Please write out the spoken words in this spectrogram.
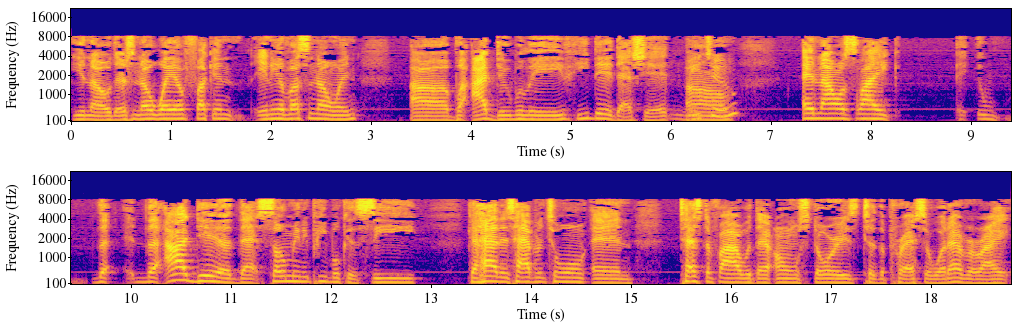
you know, there's no way of fucking any of us knowing. Uh, but I do believe he did that shit. Me too. And I was like, the, the idea that so many people could see, could have this happen to them and testify with their own stories to the press or whatever, right?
